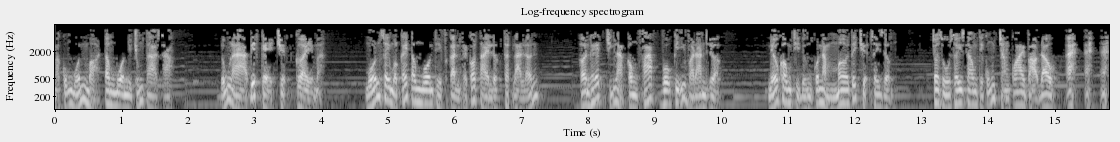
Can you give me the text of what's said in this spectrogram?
mà cũng muốn mở tông môn như chúng ta sao? Đúng là biết kể chuyện cười mà. Muốn xây một cái tông môn thì cần phải có tài lực thật là lớn. Hơn hết chính là công pháp, vô kỹ và đan dược. Nếu không thì đừng có nằm mơ tới chuyện xây dựng cho dù xây xong thì cũng chẳng có ai vào đâu. À, à, à.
